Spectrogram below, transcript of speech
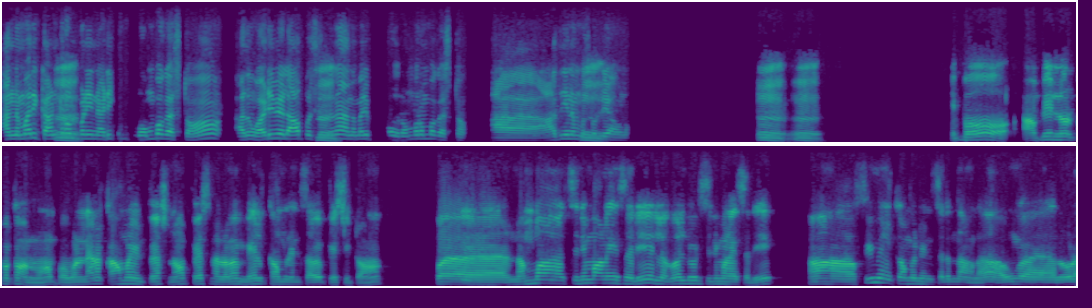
அந்த மாதிரி கண்ட்ரோல். பண்ணி நடிக்கிறது ரொம்ப கஷ்டம். அதுவும் வடிவேல் ஆப்போசிட் அந்த மாதிரி ரொம்ப ரொம்ப கஷ்டம். அதையும் நம்ம. சொல்லி ஆகணும். ம் ம். இப்போ அப்படியே இன்னொரு பக்கம் வருவோம். இப்போ இவ்வளவு நேரம் காமெடி பேசணும் பேசின எல்லாமே மேல் காமெடியன்ஸாவே பேசிட்டோம். இப்ப நம்ம சினிமாலையும் சரி இல்ல வேர்ல்டு வைட் சினிமாலையும் சரி ஃபீமேல் காமெடியன்ஸ் இருந்தாங்களா? அவங்களோட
